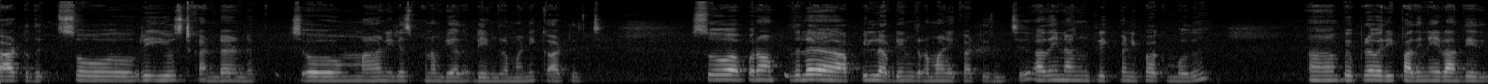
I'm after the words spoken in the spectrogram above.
காட்டுது. So reused content so monetise பண்ண முடியாது அப்படிங்கிற மாதிரி காட்டுச்சு. ஸோ அப்புறம் இதில் அப்பீல் அப்படிங்கிற மாதிரி காட்டிருந்துச்சு. அதை நாங்கள் கிளிக் பண்ணி பார்க்கும்போது பிப்ரவரி பதினேழாம் தேதி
